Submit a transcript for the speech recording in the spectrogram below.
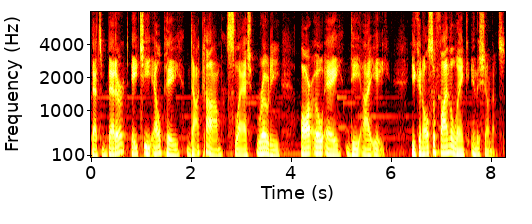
That's betterhelp.com slash roadie, R-O-A-D-I-E. You can also find the link in the show notes.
